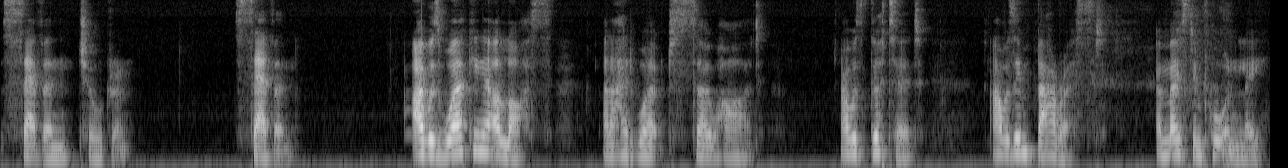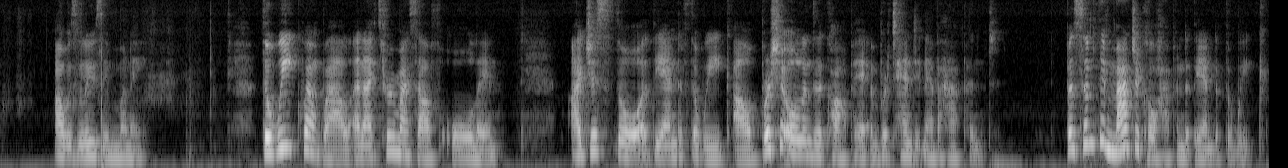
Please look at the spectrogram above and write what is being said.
seven children. Seven. I was working at a loss, and I had worked so hard. I was gutted. I was embarrassed. And most importantly, I was losing money. The week went well and I threw myself all in. I just thought at the end of the week I'll brush it all under the carpet and pretend it never happened. But something magical happened at the end of the week.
